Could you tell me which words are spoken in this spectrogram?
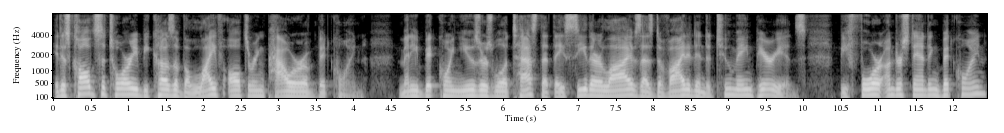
It is called Satori because of the life altering power of Bitcoin. Many Bitcoin users will attest that they see their lives as divided into two main periods before understanding Bitcoin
